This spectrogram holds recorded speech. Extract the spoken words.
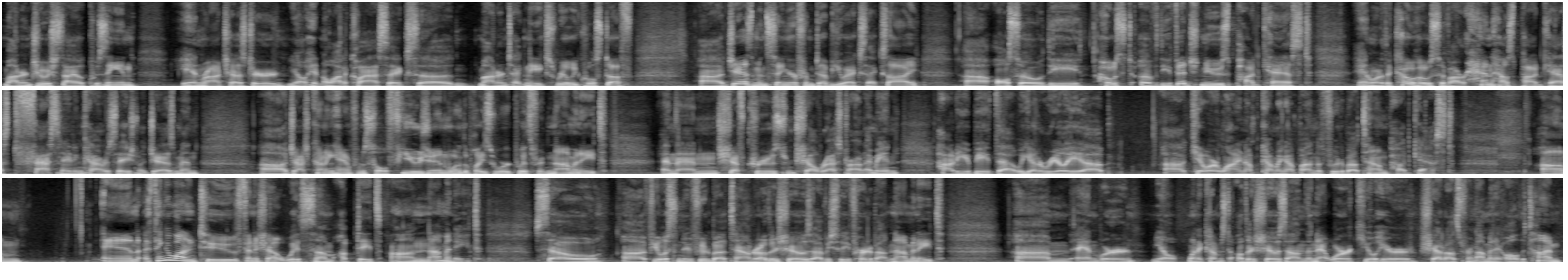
modern Jewish style cuisine in Rochester. You know, hitting a lot of classics, uh, modern techniques, really cool stuff. Uh, Jasmine Singer from WXXI, uh, also the host of the Veg News podcast and one of the co hosts of our Hen House podcast. Fascinating conversation with Jasmine. Uh, Josh Cunningham from Soul Fusion, one of the places we worked with for Nominate. And then Chef Cruz from Shell Restaurant. I mean, how do you beat that? We got a really uh, uh, killer lineup coming up on the Food About Town podcast. Um, and I think I wanted to finish out with some updates on Nominate. So, uh, if you listen to Food About Town or other shows, obviously you've heard about Nominate. Um, and we're, you know, when it comes to other shows on the network, you'll hear shout outs for Nominate all the time.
